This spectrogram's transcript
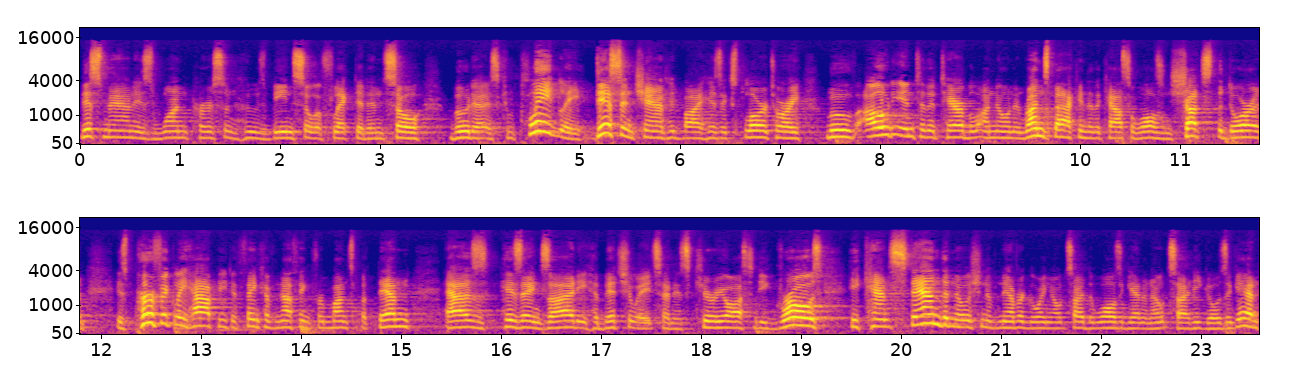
this man is one person who's been so afflicted. And so Buddha is completely disenchanted by his exploratory move out into the terrible unknown and runs back into the castle walls and shuts the door and is perfectly happy to think of nothing for months. But then, as his anxiety habituates and his curiosity grows, he can't stand the notion of never going outside the walls again, and outside he goes again.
